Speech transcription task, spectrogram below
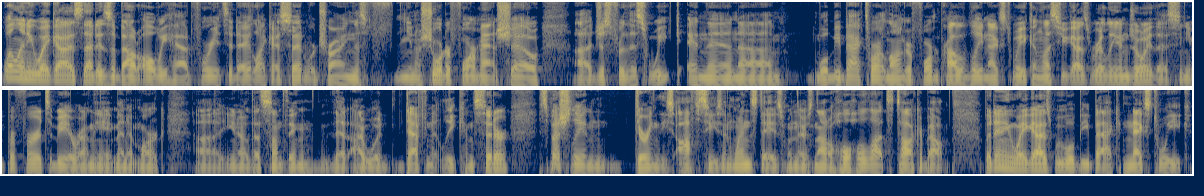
Well, anyway, guys, that is about all we had for you today. Like I said, we're trying this, you know, shorter format show uh, just for this week, and then uh, we'll be back to our longer form probably next week, unless you guys really enjoy this and you prefer it to be around the eight minute mark. Uh, you know, that's something that I would definitely consider, especially in during these off season Wednesdays when there's not a whole whole lot to talk about. But anyway, guys, we will be back next week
